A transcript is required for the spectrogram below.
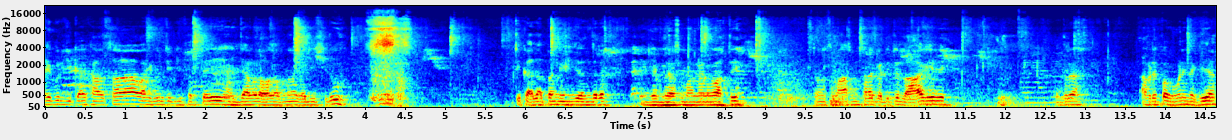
ਵਾਹਿਗੁਰੂ ਜੀ ਕਾ ਖਾਲਸਾ ਵਾਹਿਗੁਰੂ ਜੀ ਕੀ ਫਤਿਹ। ਅੱਜ ਦਾ ਵਲੌਗ ਆਪਣਾ ਹੈਗਾ ਜੀ ਸ਼ੁਰੂ। ਤੇ ਕੱਲ ਆਪਾਂ ਗਏ ਸੀ ਜਲੰਧਰ ਜਿਮ ਦਾ ਸਮਾਨ ਲੈਣ ਵਾਸਤੇ। ਤਾਂ ਸਮਾਨ ਸਮੂਨ ਸਾਰਾ ਗੱਡੀ 'ਚ ਲਾ ਕੇ ਤੇ ਉਧਰ ਆਪਣੇ ਭਗਵਾਨ ਹੋਣੀ ਲੱਗੇ ਆ।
